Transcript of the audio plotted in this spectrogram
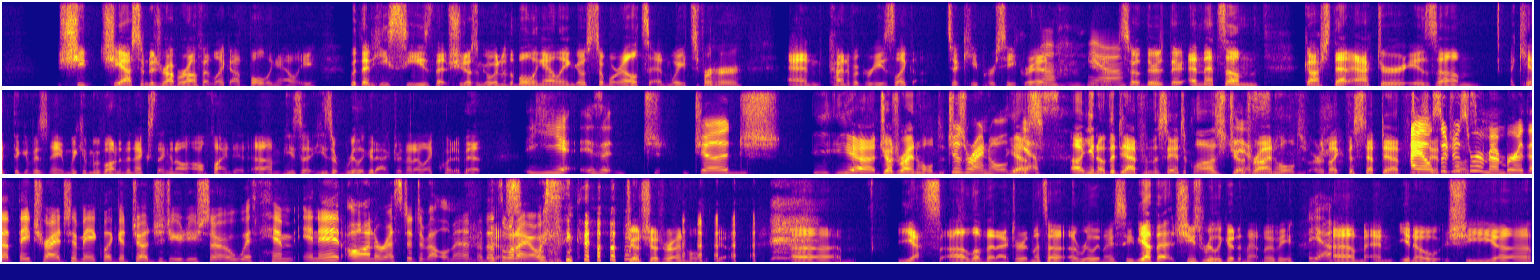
she she asked him to drop her off at like a bowling alley but then he sees that she doesn't go into the bowling alley and goes somewhere else and waits for her and kind of agrees like to keep her secret Ugh, and, you yeah. know so there's there and that's um gosh that actor is um I can't think of his name. We can move on to the next thing, and I'll, I'll find it. Um, he's a he's a really good actor that I like quite a bit. yeah is it J- judge Yeah, Judge Reinhold. Judge Reinhold yes, yes. Uh, you know the dad from the Santa Claus, Judge Yes. Reinhold, or like the stepdad. From I the also Santa just Claus. remember that they tried to make like a Judge Judy show with him in it on Arrested Development. That's Yes. what I always think of. Judge Judge Reinhold. Yeah. Um, yes, I love that actor, and that's a, a really nice scene. Yeah, that she's really good in that movie. yeah. Um, and you know she uh,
